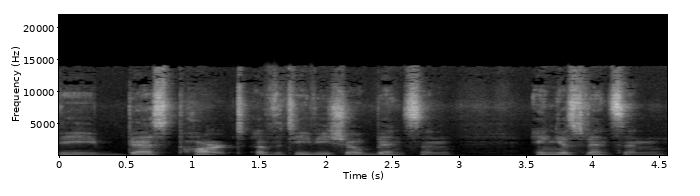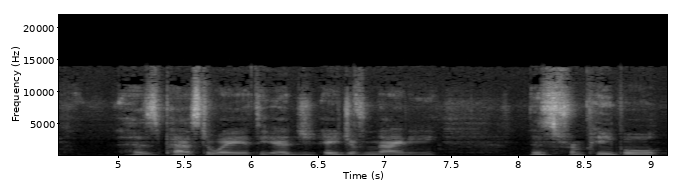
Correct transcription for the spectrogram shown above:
the best part of the TV show Benson, Inga Swenson, has passed away at the age, age of 90. This is from People.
